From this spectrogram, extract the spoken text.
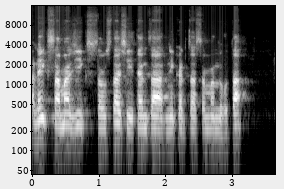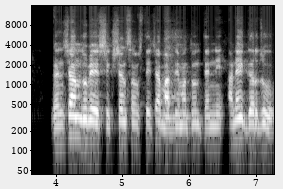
अनेक सामाजिक संस्थांशी त्यांचा निकटचा संबंध होता. घनश्याम दुबे शिक्षण संस्थेच्या माध्यमातून त्यांनी अनेक गरजू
